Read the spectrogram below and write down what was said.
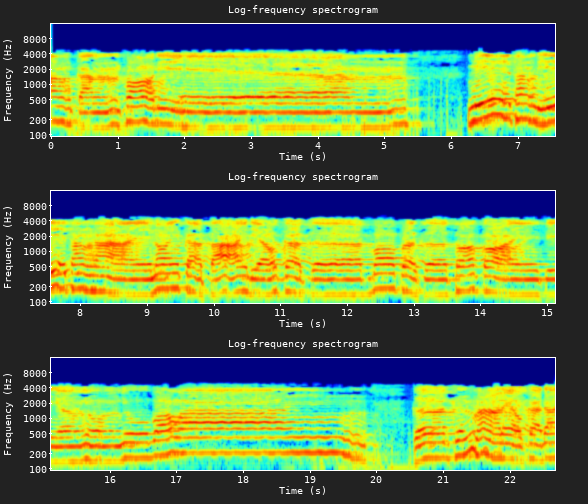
างกันพอดีเหมีทั้งดีทั้งหายน้อยก็ตายเดี๋ยวก็เกิดบ่ประเสริฐทอก่อยที่ยังยงอยู่บ่ว เกิดขึ้นมาแล้วก็ได้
